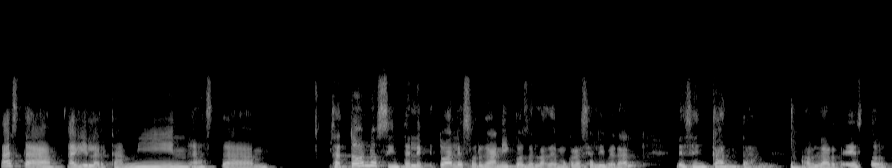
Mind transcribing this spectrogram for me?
hasta Aguilar Camín, hasta, o sea, todos los intelectuales orgánicos de la democracia liberal les encanta hablar de esto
